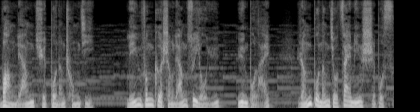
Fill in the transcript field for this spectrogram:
望粮却不能充饥。临风各省粮虽有余，运不来，仍不能救灾民，使不死。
